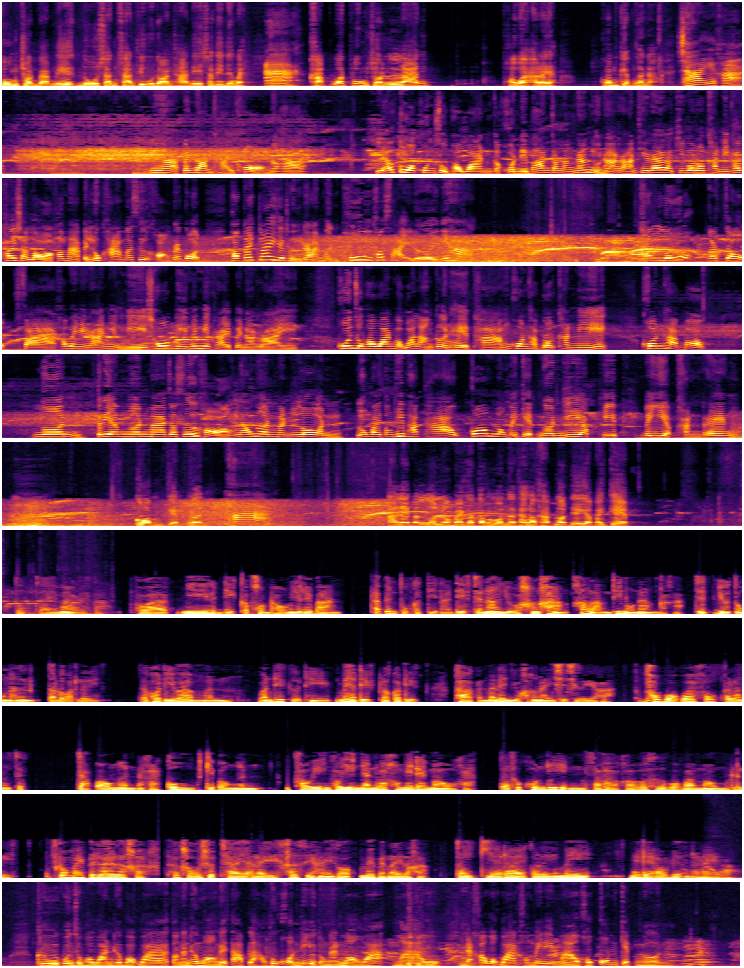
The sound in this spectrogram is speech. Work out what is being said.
พุ่งชนแบบนี้ดูสั้น ๆ ที่อุดรธานีสักนิดหนึ่งไหมอ่า ขับรถพุ่งชนร้าน เพราะว่าอะไรก้มเก็บเงินเหรอะใช่ค่ะ นี่ค่ะ เป็นร้านขายของนะคะ แล้วตัวคุณสุภวรรณกับคนในบ้านกำลังนั่งอยู่หน้าร้านทีแรกอะคิดว่ารถคันนี้ค่อยๆชะลอเข้ามาเป็นลูกค้ามาซื้อของปรากฏ พอใกล้ๆจะถึงร้านเหมือนพุ่งเข้าใส่เลยนี่ค่ะทะลุกระ จกฝ่าเข้าไปในร้านอย่างนี้ โชคดีไม่มีใครเป็นอะไร คุณสุภวรรณบอกว่าหลังเกิดเหตุถามคนขับรถคันนี้ คนขับบอกเงินเตรียมเงินมาจะซื้อของแล้วเงินมันหล่น ลงไปตรงที่พักเท้า ก้มลงไปเก็บเงินเหยียบผิด ไปเหยียบคันเร่ง ก้มเก็บเงิน ค่ะ อะไรมันหล่นลงไปก็ต้องหล่นนะถ้าเราขับรถเนี่ยอย่าไปเก็บ ตกใจมากเลยค่ะเพ ราะว่ามีเด็กกับคนท้องอยู่ในบ้าน ถ้าเป็นปกตินะเด็กจะนั่งอยู่ข้างๆ ข้างหลังที่หนูนั่งอะค่ะ จะอยู่ตรงนั้นตลอดเลย แต่พอดีว่าเหมือนวันที่เกิดเหตุแม่เด็กแล้วก็เด็กพากันมาเล่นอยู่ข้างในเฉยๆค่ะ เขาบอกว่าเขากำลังจะจับเอาเงินนะคะ ก้มเก็บเอาเงิน เขาเองเขายืนยันว่าเขาไม่ได้เมาค่ะ แต่ทุกคนที่เห็นสภาพเขาก็คือบอกว่าเมาหมดเลย ก็ไม่เป็นไรแล้วค่ะ ถ้าเขาชดใช้อะไรค่าเสียหายก็ไม่เป็นไรแล้วค่ะไกลเกลี่ยได้ก็เลยไม่ไม่ได้เอาเรื่องอะไรค่ะคือคุณสุภวรรณเธอบอกว่าตอนนั้นเธอมองด้วยตาเปล่าทุกคนที่อยู่ตรงนั้นมองว่าเมา แต่เขาบอกว่าเขาไม่ได้เมาเขาก้มเก็บเงิน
